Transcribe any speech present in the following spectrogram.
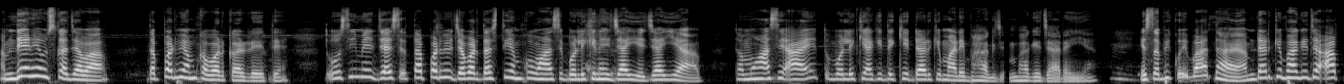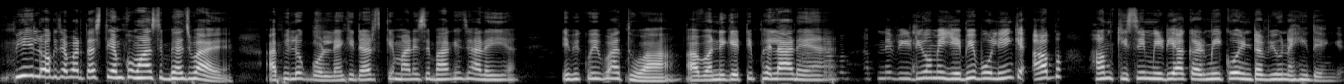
हम दे रहे हैं उसका जवाब। तब पर भी हम कवर कर रहे थे तो उसी में जैसे तब पर भी ज़बरदस्ती हमको वहाँ से बोले कि नहीं जाइए जाइए आप। तो हम वहाँ से आए तो बोले क्या कि देखिए डर के मारे भाग भागे जा रही है। ये सभी कोई बात है। हम डर के भागे जा आप भी लोग ज़बरदस्ती हमको वहाँ से भेजवाए। आप ही लोग बोल रहे हैं कि डर के मारे से भागे जा रही है। ये भी कोई बात हुआ। अब निगेटिव फैला रहे हैं। अपने वीडियो में ये भी बोली कि अब हम किसी मीडिया कर्मी को इंटरव्यू नहीं देंगे।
